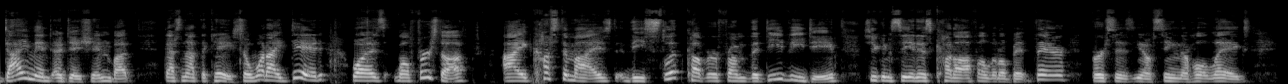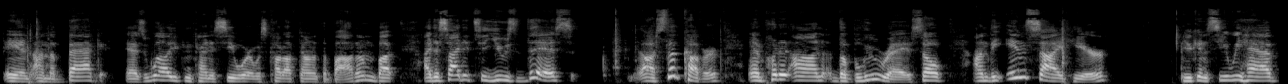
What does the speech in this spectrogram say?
Diamond edition, but that's not the case. So what I did was, well, first off, I customized the slipcover from the DVD. So you can see it is cut off a little bit there versus, you know, seeing their whole legs. And on the back as well, you can kind of see where it was cut off down at the bottom. But I decided to use this uh, slipcover and put it on the Blu-ray. So on the inside here, you can see we have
